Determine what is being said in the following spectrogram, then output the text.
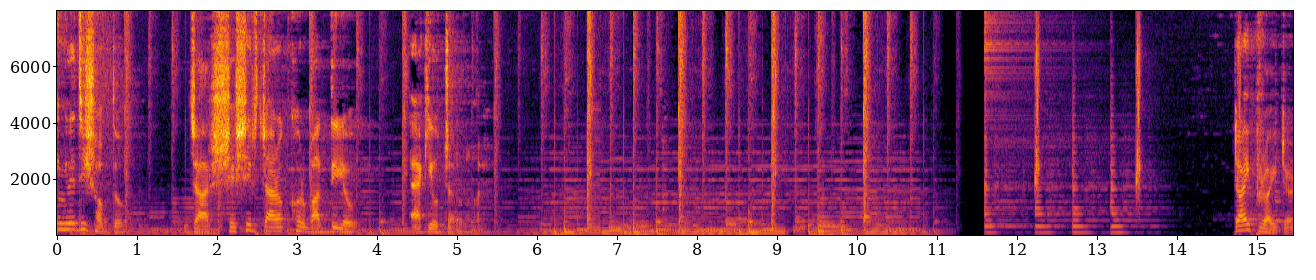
ইংরেজি শব্দ যার শেষের চার অক্ষর বাদ দিলেও একই উচ্চারণ হয়। টাইপরাইটার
